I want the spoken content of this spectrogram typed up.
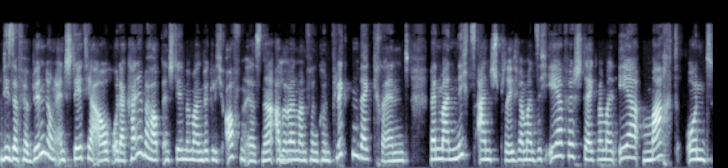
diese Verbindung entsteht ja auch oder kann überhaupt entstehen, wenn man wirklich offen ist. Ne? Aber mhm. wenn man von Konflikten wegrennt, wenn man nichts anspricht, wenn man sich eher versteckt, wenn man eher macht und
